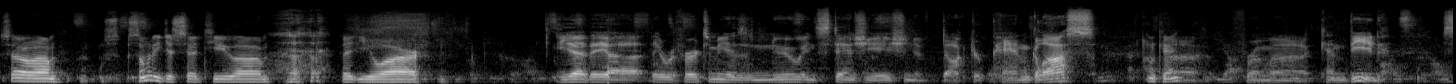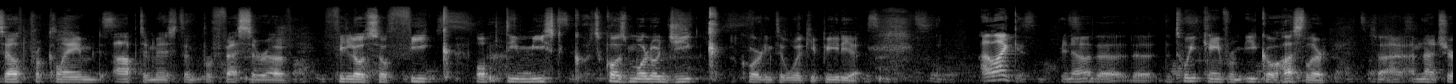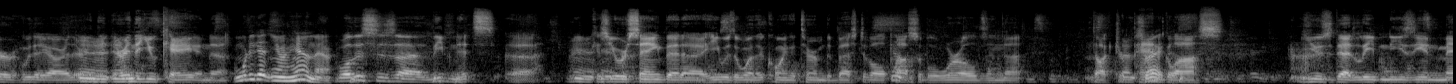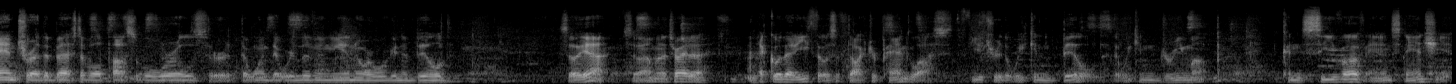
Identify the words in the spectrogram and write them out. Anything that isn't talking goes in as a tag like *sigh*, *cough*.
So, um, somebody just said to you um, *laughs* that you are. Yeah, they uh, they referred to me as a new instantiation of Dr. Pangloss Okay. uh, from uh, Candide, self-proclaimed optimist and professor of philosophique optimiste cosmologique, according to Wikipedia. I like it. You know, the, the, the tweet came from Eco Hustler, so I, I'm not sure who they are. They're in the, they're in the UK, and uh, what do you got in your hand there? well, this is uh, Leibniz, because you were saying that uh, he was the one that coined the term "the best of all possible worlds," and uh, Dr. That's right. Pangloss used that Leibnizian mantra, "the best of all possible worlds," or the one that we're living in or we're going to build. So yeah, so I'm going to try to echo that ethos of Dr. Pangloss, the future that we can build, that we can dream up, conceive of, and instantiate.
